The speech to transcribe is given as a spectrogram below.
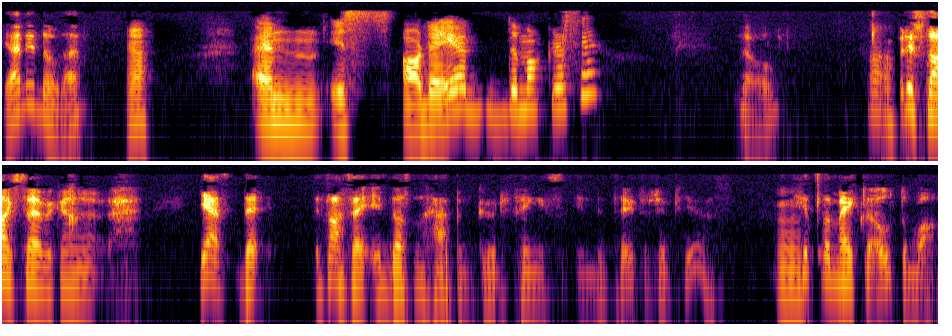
Yeah, I didn't know that. Yeah. And is are they a democracy? No, Oh. but it's like say we can. Uh, yes, the, it's not say it doesn't happen good things in dictatorship. Yes, Mm. Hitler make the autobahn.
